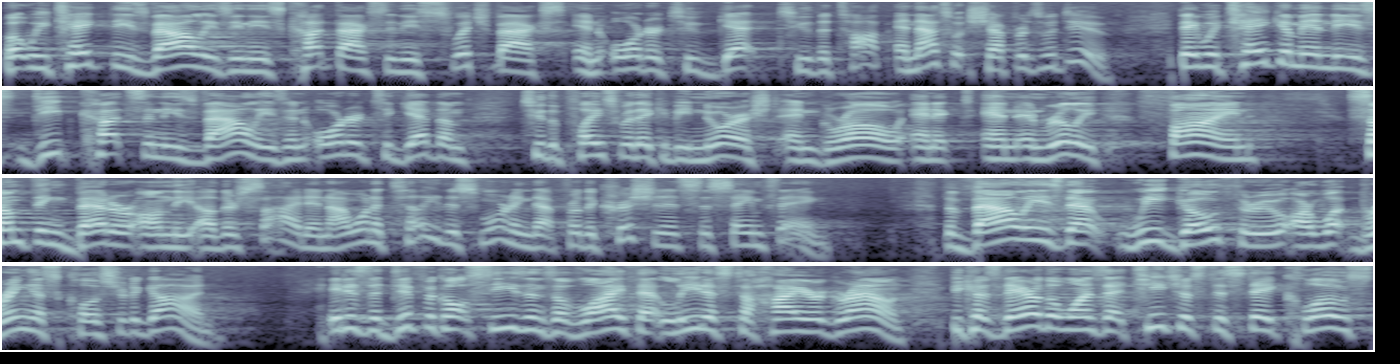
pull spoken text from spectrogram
But we take these valleys and these cutbacks and these switchbacks in order to get to the top. And that's what shepherds would do. They would take them in these deep cuts in these valleys in order to get them to the place where they could be nourished and grow and, and, and really find something better on the other side. And I want to tell you this morning that for the Christian, it's the same thing. The valleys that we go through are what bring us closer to God. It is the difficult seasons of life that lead us to higher ground because they're the ones that teach us to stay close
